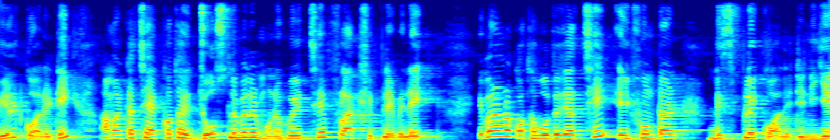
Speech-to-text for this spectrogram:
বিল্ড কোয়ালিটি আমার কাছে এক কথায় জোস লেভেলের মনে হয়েছে ফ্ল্যাগশিপ লেভেলে এবার আমরা কথা বলতে যাচ্ছি এই ফোনটার ডিসপ্লে কোয়ালিটি নিয়ে।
